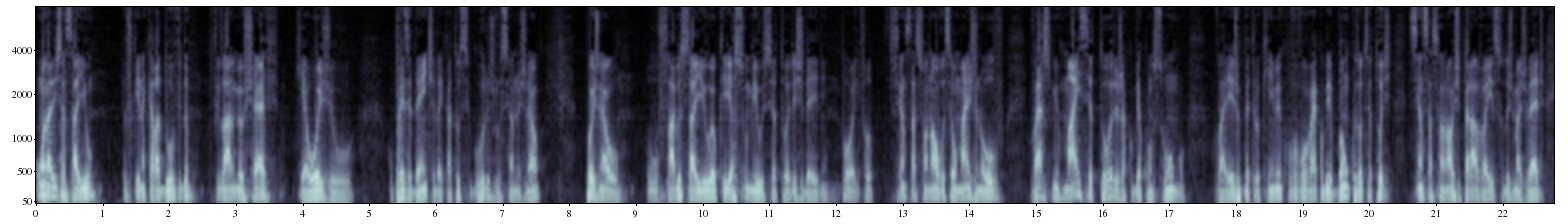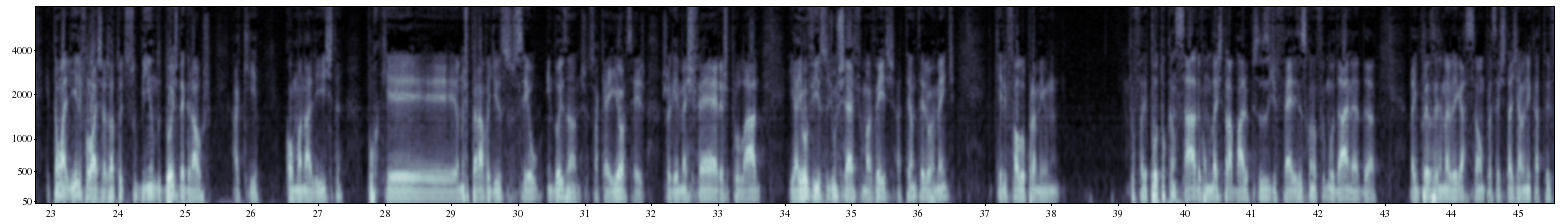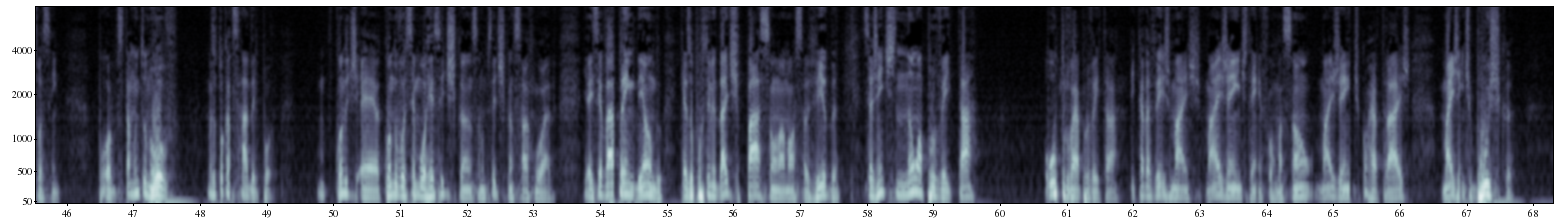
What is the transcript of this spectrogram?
Um analista saiu. Eu fiquei naquela dúvida fui lá no meu chefe, que é hoje o, o presidente da Icatu Seguros, Luciano Snell. Pois, né, o, o Fábio saiu, eu queria assumir os setores dele. Pô, ele falou, sensacional, você é o mais novo, vai assumir mais setores, já cobria consumo, varejo petroquímico, vovô vai cobrir bancos, outros setores, sensacional, esperava isso dos mais velhos. Então ali ele falou, já estou te subindo dois degraus aqui como analista, porque eu não esperava disso seu em dois anos. Só que aí, ou seja, joguei minhas férias para o lado. E aí eu ouvi isso de um chefe uma vez, até anteriormente, que ele falou para mim, que eu falei, pô, tô cansado, eu vou mudar de trabalho, preciso de férias. Isso quando eu fui mudar, né, da, da empresa de navegação para ser estagiário no Icatu, ele falou assim, pô, você está muito novo, mas eu tô cansado. Ele, pô, quando, é, quando você morrer, você descansa, não precisa descansar agora. E aí você vai aprendendo que as oportunidades passam na nossa vida. Se a gente não aproveitar, outro vai aproveitar. E cada vez mais, mais gente tem informação, mais gente corre atrás, mais gente busca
